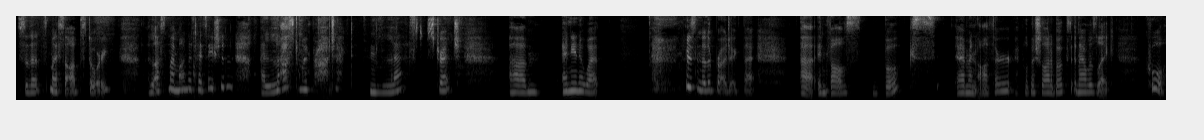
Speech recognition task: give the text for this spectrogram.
So that's my sob story. I lost my monetization. I lost my project in last stretch. Um, and you know what? There's another project that uh, involves books. I'm an author. I publish a lot of books, and I was like, cool.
